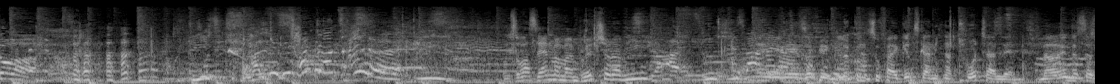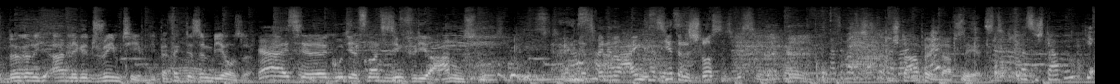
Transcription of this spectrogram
Torwarttor! du musst halten. Von uns alle! Und sowas lernt man beim Bridge, oder wie? Nee, nee, so viel Glück und Zufall gibt's gar nicht. Naturtalent. Nein, das ist das bürgerlich-adlige Dream Team. Die perfekte Symbiose. Ja, ist ja gut, jetzt 97 für die Ahnungslosen. Jetzt, wenn ihr noch einen kassiert, dann ist Schluss, das wisst ihr. Stapeln darfst du jetzt. Was ist Stapeln? Ja.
